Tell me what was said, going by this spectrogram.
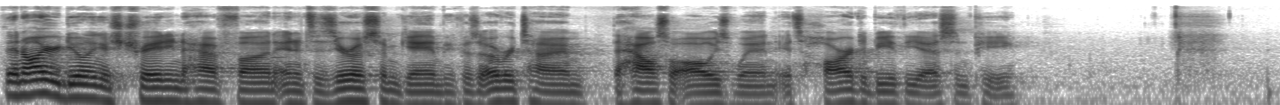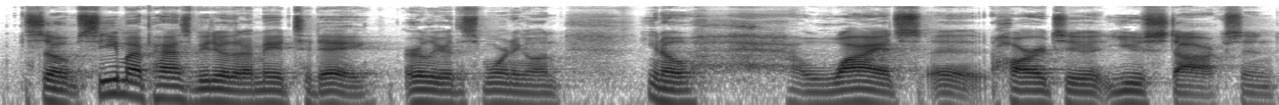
then all you're doing is trading to have fun and it's a zero sum game because over time the house will always win. It's hard to beat the S&P. So, see my past video that I made today earlier this morning on, you know, why it's uh, hard to use stocks and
